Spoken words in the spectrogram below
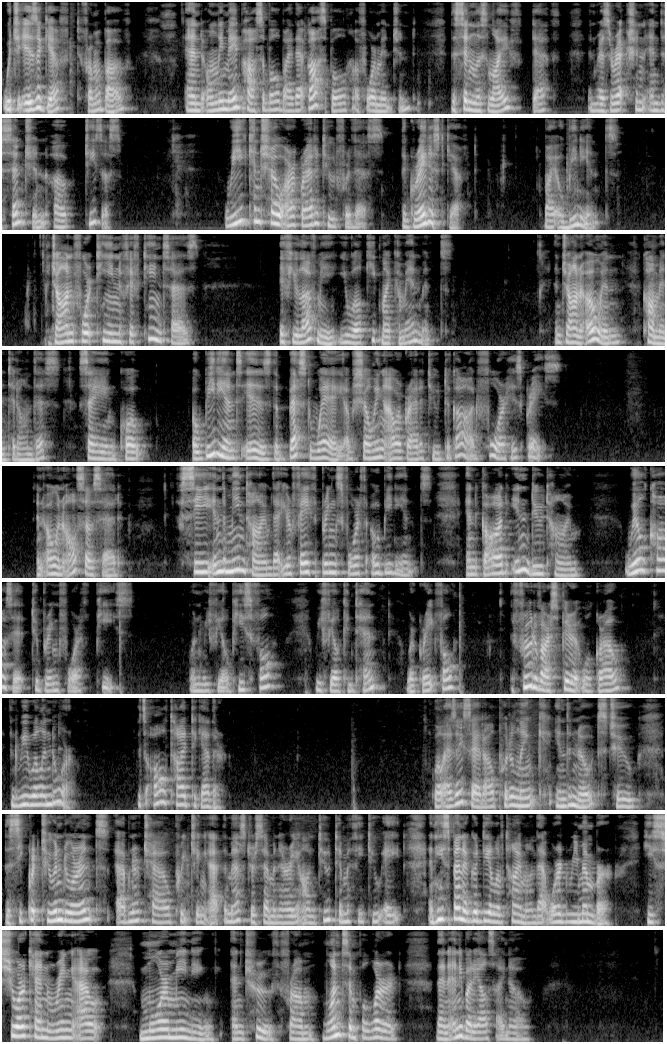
which is a gift from above and only made possible by that gospel aforementioned the sinless life, death, and resurrection and descension of Jesus. We can show our gratitude for this, the greatest gift, by obedience. John 14, 15 says, If you love me, you will keep my commandments. And John Owen commented on this, saying, quote, Obedience is the best way of showing our gratitude to God for His grace. And Owen also said, See in the meantime that your faith brings forth obedience, and God in due time will cause it to bring forth peace. When we feel peaceful, we feel content, we're grateful, the fruit of our spirit will grow, and we will endure. It's all tied together. Well, as I said, I'll put a link in the notes to The Secret to Endurance, Abner Chou preaching at the Master Seminary on 2 Timothy 2 8. And he spent a good deal of time on that word remember. He sure can wring out more meaning and truth from one simple word than anybody else I know.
